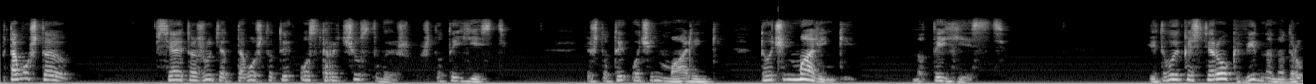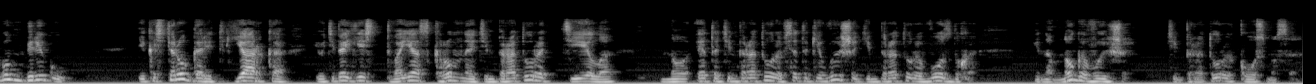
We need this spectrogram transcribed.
Потому что вся эта жуть от того, что ты остро чувствуешь, что ты есть, и что ты очень маленький, ты очень маленький, но ты есть. И твой костерок видно на другом берегу, и костерок горит ярко, и у тебя есть твоя скромная температура тела, но эта температура все-таки выше температуры воздуха и намного выше температуры космоса.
